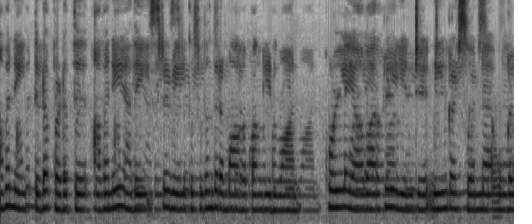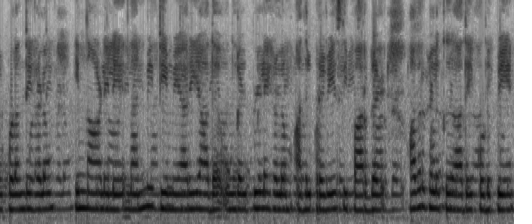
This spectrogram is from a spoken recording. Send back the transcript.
அவனை திடப்படுத்து அவனே அதை இஸ்ரவேலுக்கு சுதந்திரமாக பங்கிடுவான். கொள்ளையாவார்கள் என்று நீங்கள் சொன்ன உங்கள் குழந்தைகளும் இந்நாளிலே நன்மை தீமை அறியாத உங்கள் பிள்ளைகளும் அதில் பிரவேசிப்பார்கள். அவர்களுக்கு அதை கொடுப்பேன்.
